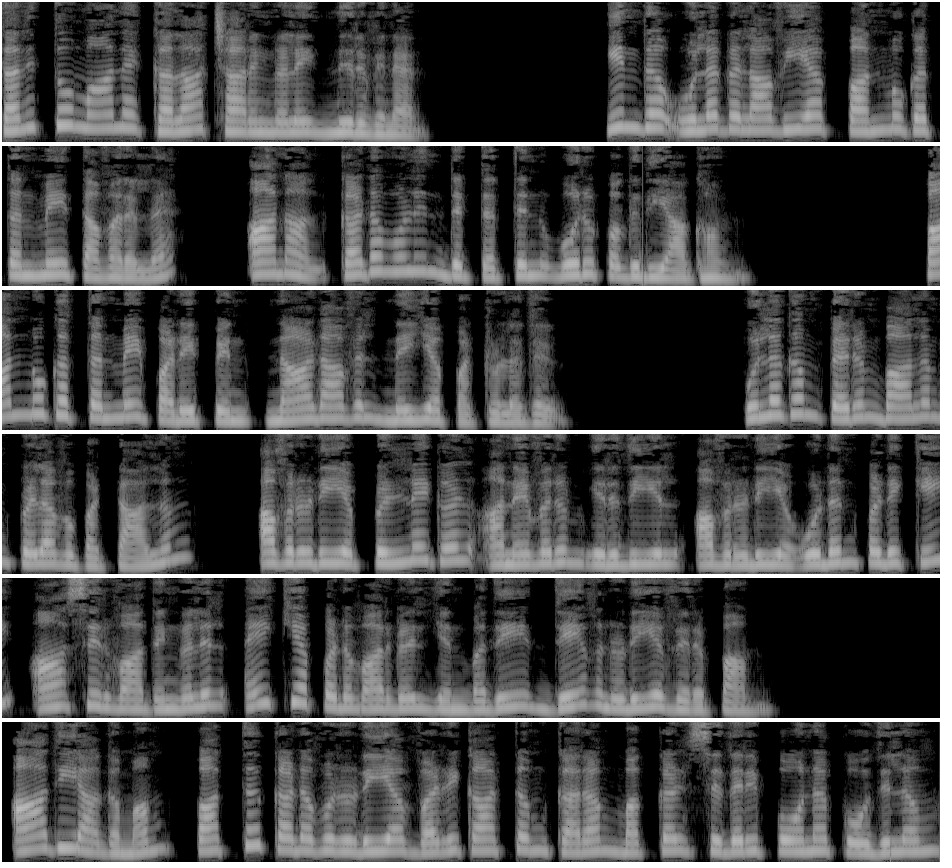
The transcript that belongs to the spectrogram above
தனித்துவமான கலாச்சாரங்களை நிறுவினர். இந்த உலகளாவிய பன்முகத்தன்மை தவறல்ல ஆனால் கடவுளின் திட்டத்தின் ஒரு பகுதியாகும். பன்முகத்தன்மை படைப்பின் நாடாவில் நெய்யப்பட்டுள்ளது. உலகம் பெரும்பாலும் பிளவுபட்டாலும் அவருடைய பிள்ளைகள் அனைவரும் இறுதியில் அவருடைய உடன்படிக்கை ஆசிர்வாதங்களில் ஐக்கியப்படுவார்கள் என்பதே தேவனுடைய விருப்பம். ஆதியாகமம் பத்து கடவுளுடைய வழிகாட்டும் கரம் மக்கள் சிதறிப்போன போதிலும்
